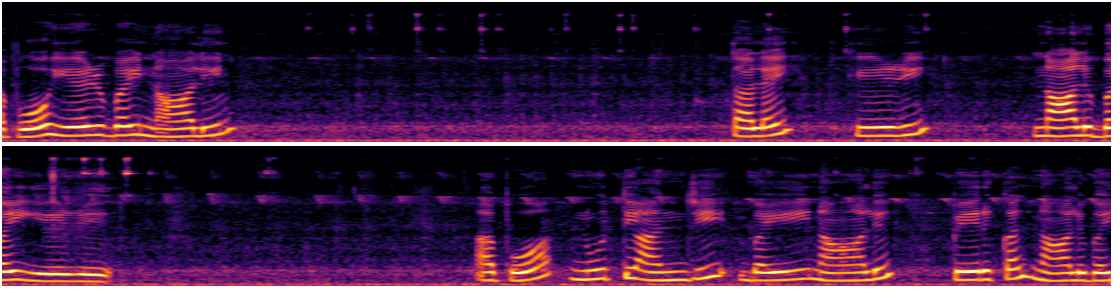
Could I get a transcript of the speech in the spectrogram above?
அப்போது ஏழு பை நாலின் தலை கீழி நாலு பை ஏழு. அப்போது நூற்றி அஞ்சு பை நாலு பெருக்கல் நாலு பை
